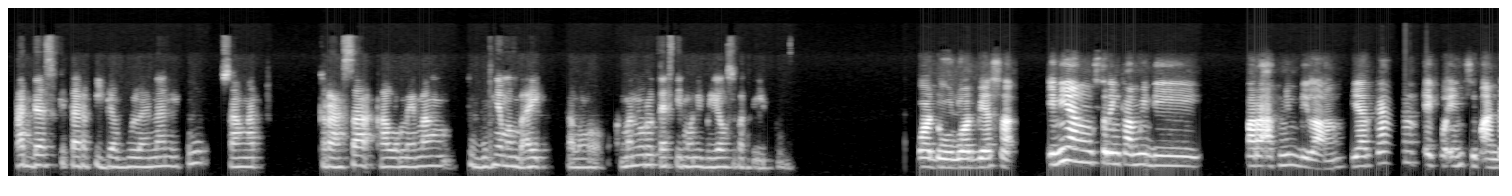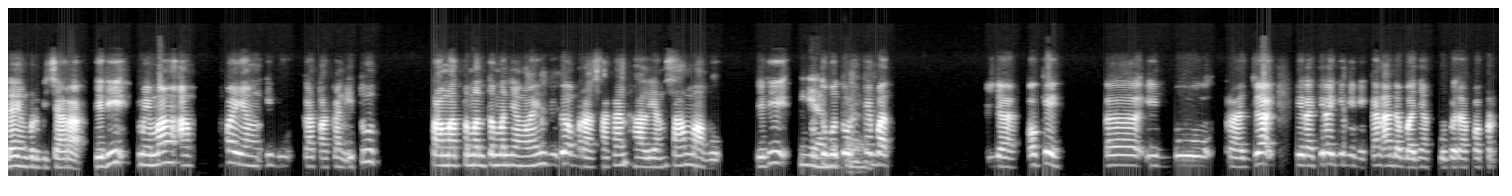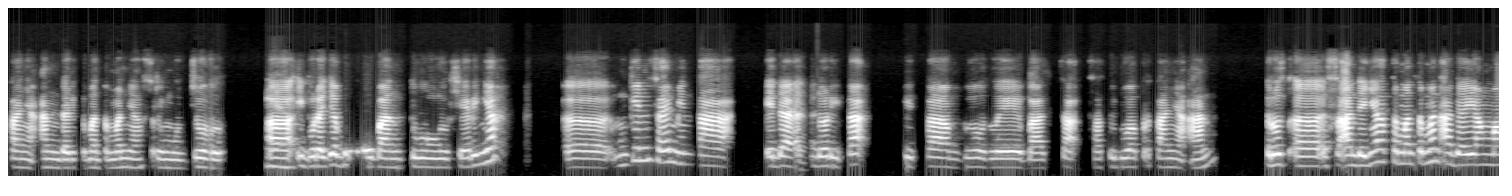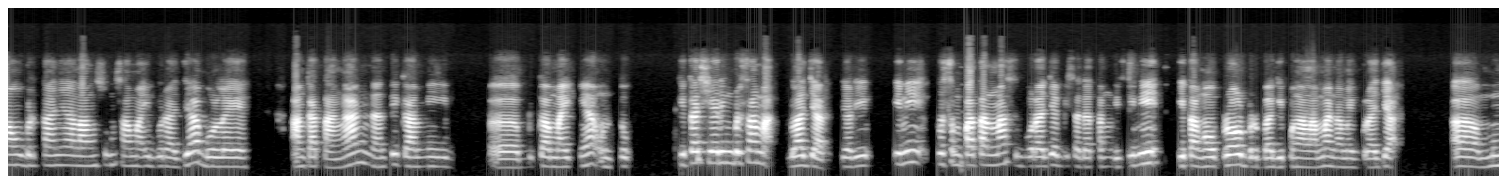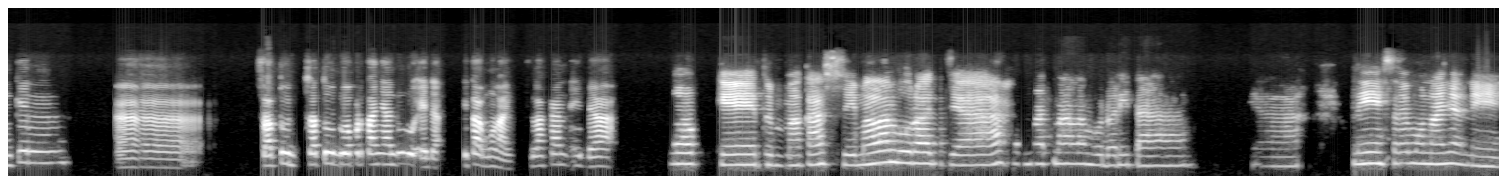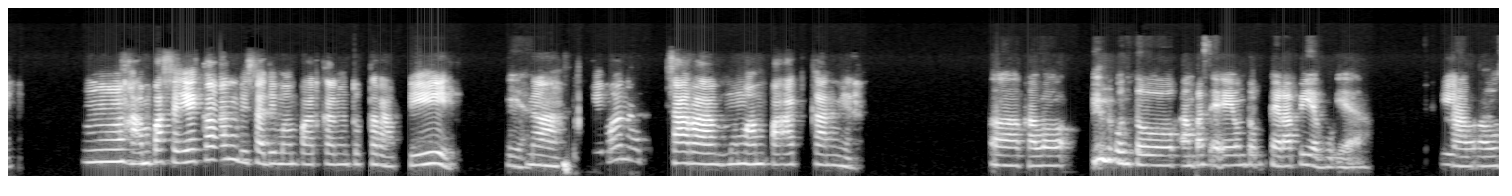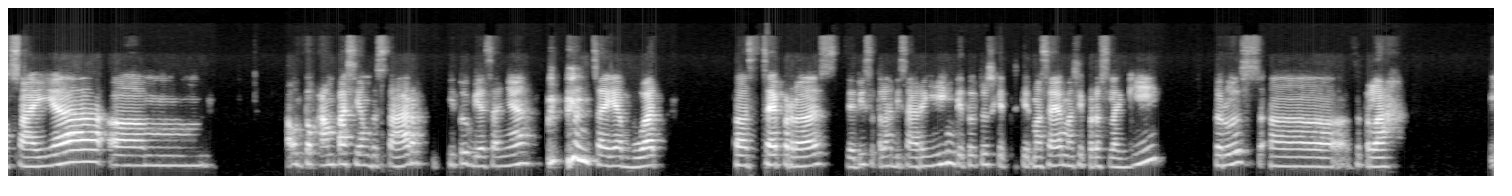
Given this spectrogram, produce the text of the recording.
ada sekitar tiga bulanan itu sangat kerasa kalau memang tubuhnya membaik. Kalau menurut testimoni beliau seperti itu. Waduh luar biasa. Ini yang sering kami di para admin bilang, biarkan ekoenzim Anda yang berbicara. Jadi memang apa yang Ibu katakan itu sama teman-teman yang lain juga merasakan hal yang sama, Bu. Jadi iya, betul-betul hebat. Ya, oke. Okay. Uh, eh, Ibu Raja, kira-kira gini nih, kan ada banyak beberapa pertanyaan dari teman-teman yang sering muncul. Uh, Ibu Raja bantu sharing ya. Uh, mungkin saya minta Eda Dorita kita boleh baca satu dua pertanyaan. Terus uh, seandainya teman-teman ada yang mau bertanya langsung sama Ibu Raja, boleh angkat tangan. Nanti kami uh, buka mic-nya untuk kita sharing bersama, belajar. Jadi ini kesempatan Mas Ibu Raja bisa datang di sini, kita ngobrol, berbagi pengalaman sama Ibu Raja. Uh, mungkin uh, Satu, satu dua pertanyaan dulu, Eda. Kita mulai. Silakan, Eda. Oke, terima kasih. Malam Bu Raja. Selamat malam Bu Dorita. Ya, nih saya mau nanya nih. Hmm, ampas CE kan bisa dimanfaatkan untuk terapi. Iya. Nah, bagaimana cara memanfaatkannya? Eh, kalau untuk ampas EE untuk terapi ya Bu ya. Iya. Kalau saya em, untuk ampas yang besar itu biasanya saya buat eh, saya peres. Jadi setelah disaring gitu terus sedikit mas saya masih peres lagi. Terus eh, setelah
